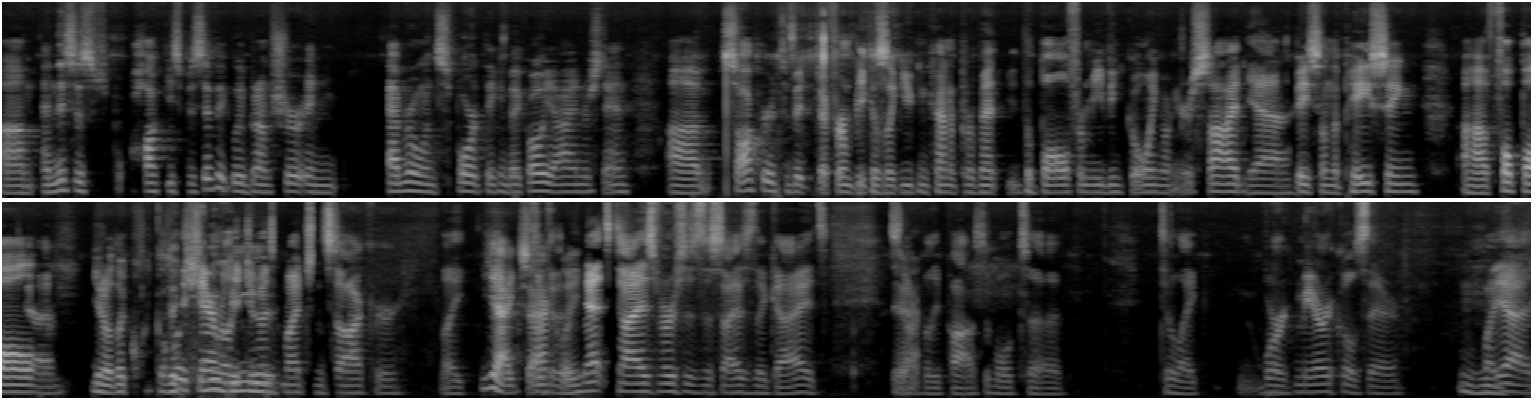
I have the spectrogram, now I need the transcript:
Um, and this is hockey specifically but i'm sure in everyone's sport they can be like oh yeah i understand um, soccer it's a bit different because like you can kind of prevent the ball from even going on your side Yeah, based on the pacing. Uh, football, Yeah. you know, the, the goalie can't really do as much in soccer. Like Yeah, it's like exactly. net size versus the size of the guy. It's it's Yeah. not really possible to to like work miracles there. Mhm. But yeah,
